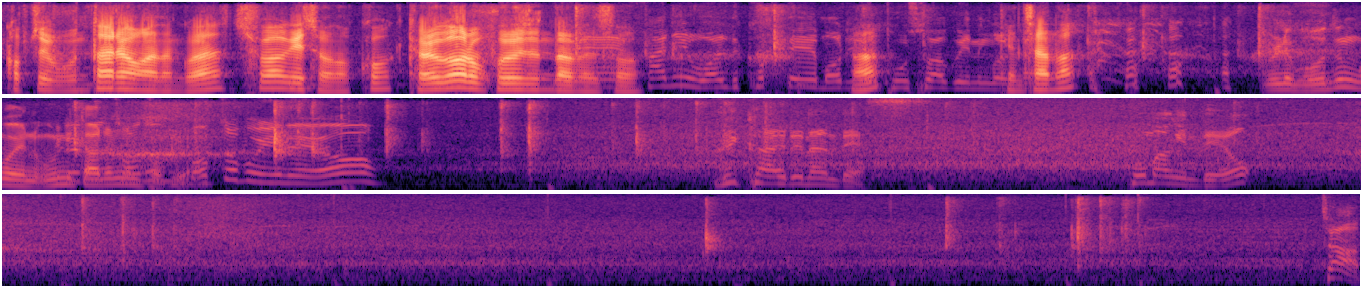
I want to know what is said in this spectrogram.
갑자기 문 타령하는 거야? 추하게 져놓고? 결과로 보여준다면서 머리를 어? 보수하고 있는 걸까요? 괜찮아? 원래 모든 거에는 운이 따르는 법이야. 멋져 보이네요. 리카 에르난데스 도망인데요. 자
